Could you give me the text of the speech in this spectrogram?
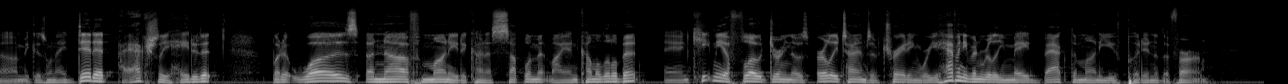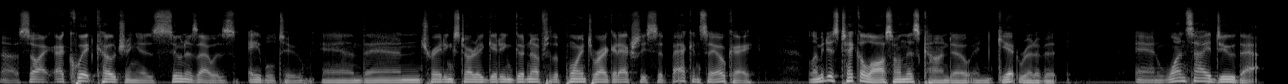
um, because when I did it, I actually hated it, but it was enough money to kind of supplement my income a little bit and keep me afloat during those early times of trading where you haven't even really made back the money you've put into the firm. Uh, so I, I, quit coaching as soon as I was able to, and then trading started getting good enough to the point where I could actually sit back and say, okay, let me just take a loss on this condo and get rid of it. And once I do that,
